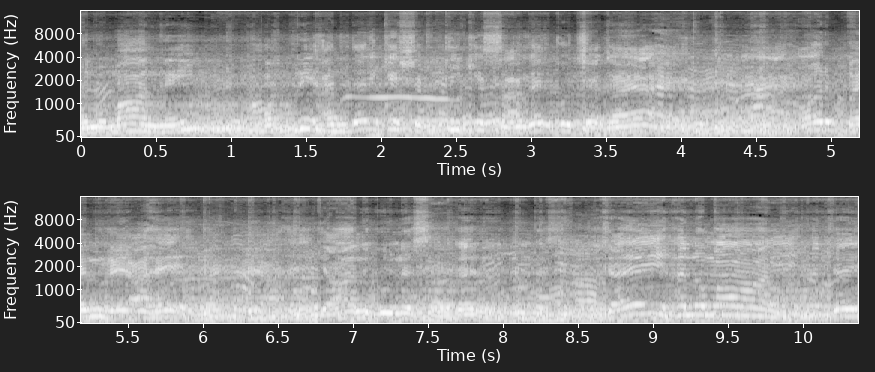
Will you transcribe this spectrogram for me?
ہنومان अपने अंदर के शक्ति के सागर को जगाया है और बन गया है। ज्ञान गुण सागर। जय हनुमान जय जय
